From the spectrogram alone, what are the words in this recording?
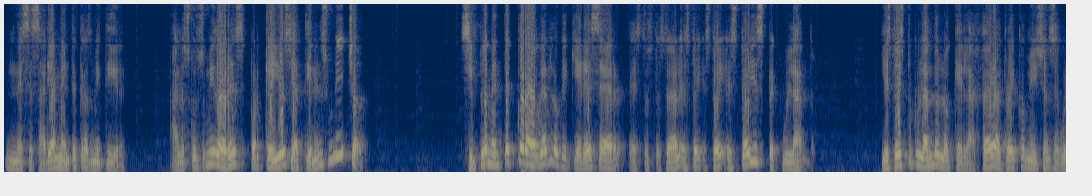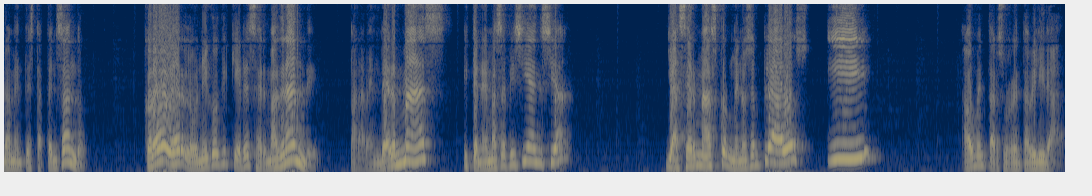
necesariamente transmitir a los consumidores porque ellos ya tienen su nicho. Simplemente Kroger lo que quiere ser, esto estoy, estoy, estoy, estoy especulando, y estoy especulando lo que la Federal Trade Commission seguramente está pensando. Kroger lo único que quiere es ser más grande para vender más y tener más eficiencia y hacer más con menos empleados y aumentar su rentabilidad,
